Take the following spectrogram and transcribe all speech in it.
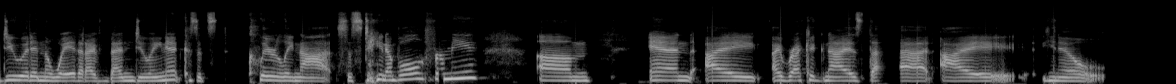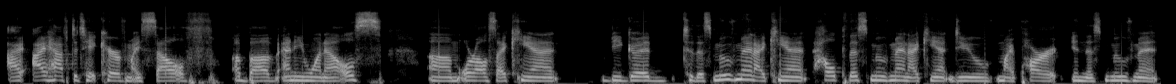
do it in the way that I've been doing it because it's clearly not sustainable for me. Um, and I I recognize that, that I you know I I have to take care of myself above anyone else, um, or else I can't be good to this movement. I can't help this movement. I can't do my part in this movement.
